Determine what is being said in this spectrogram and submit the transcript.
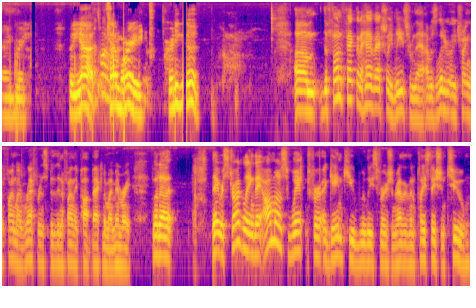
I agree, but yeah, Katamari, pretty good. Um, the fun fact that I have actually leads from that. I was literally trying to find my reference, but then it finally popped back into my memory. But uh, they were struggling. They almost went for a GameCube release version rather than PlayStation 2,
